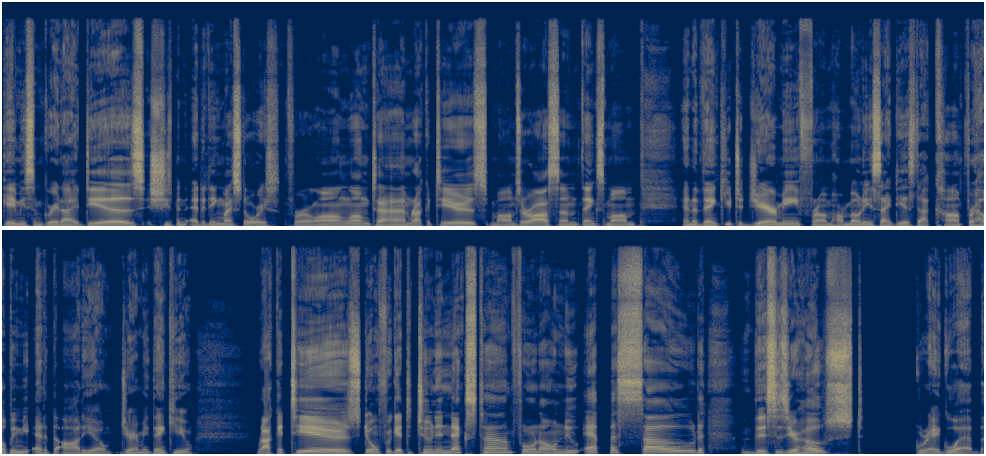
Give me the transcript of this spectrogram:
gave me some great ideas. She's been editing my stories for a long, long time. Rocketeers, moms are awesome. Thanks, mom. And a thank you to Jeremy from harmoniousideas.com for helping me edit the audio. Jeremy, thank you. Rocketeers, don't forget to tune in next time for an all new episode. This is your host, Greg Webb.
